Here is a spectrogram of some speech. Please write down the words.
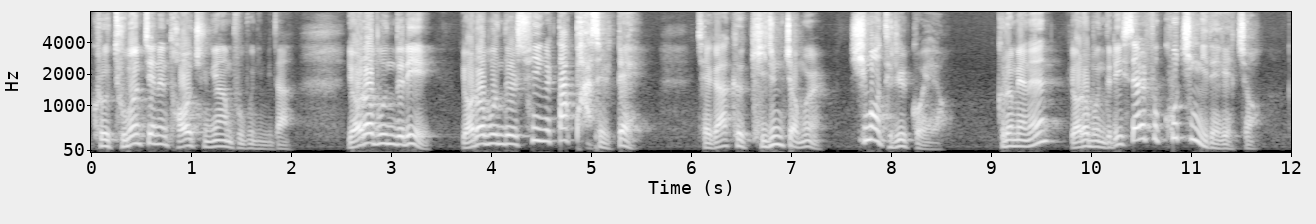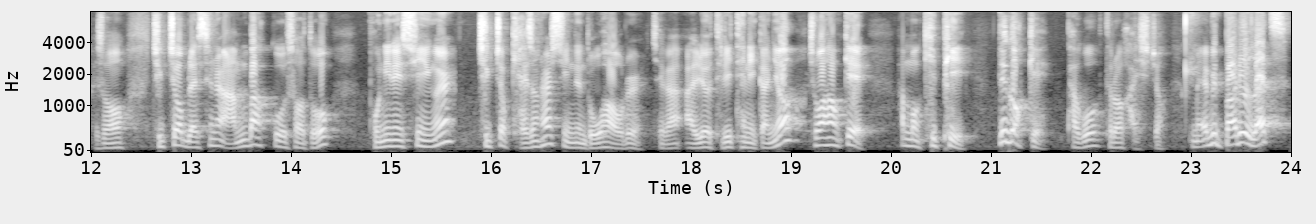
그리고 두 번째는 더 중요한 부분입니다. 여러분들이 여러분들 스윙을 딱 봤을 때 제가 그 기준점을 심어 드릴 거예요. 그러면은 여러분들이 셀프 코칭이 되겠죠. 그래서 직접 레슨을 안 받고서도 본인의 스윙을 직접 개선할 수 있는 노하우를 제가 알려드릴 테니까요. 저와 함께 한번 깊이 뜨겁게 타고 들어가시죠. 그럼 everybody let's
